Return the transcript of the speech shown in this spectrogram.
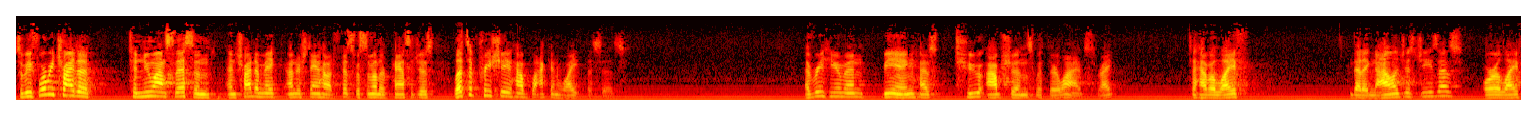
So before we try to to nuance this and, and try to make understand how it fits with some other passages, let's appreciate how black and white this is. Every human being has two options with their lives, right? To have a life that acknowledges Jesus or a life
